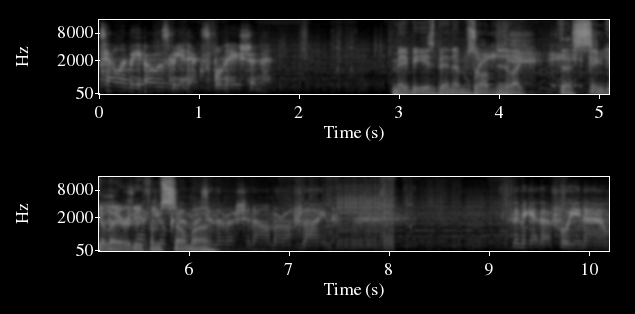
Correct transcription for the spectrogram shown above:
Tell him he owes me an explanation. Maybe he's been absorbed Wait, into like the singularity like from Soma. the Russian armor offline. Let me get that for you now.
